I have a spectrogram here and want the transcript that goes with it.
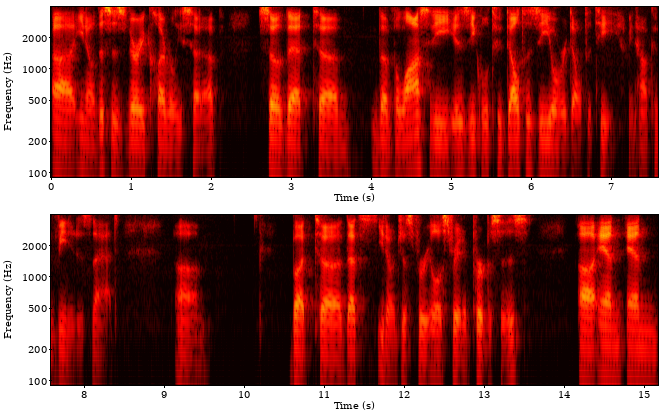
you know, this is very cleverly set up so that um, the velocity is equal to delta z over delta t. I mean, how convenient is that? Um, but uh, that's you know just for illustrative purposes. Uh, and and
